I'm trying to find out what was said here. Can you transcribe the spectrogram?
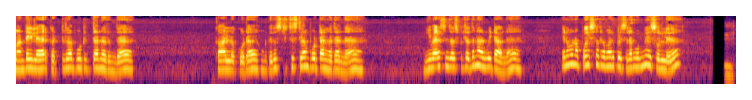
மண்டையில் கட்டுலாம் போட்டுட்டு தானே இருந்த? காலில் கூட உனக்கு ஏதோ ஸ்டிச்சஸ்லாம் போட்டாங்க தானே? நீ வேலை செஞ்ச ஹாஸ்பிட்டல் தானே அட்மிட் ஆனே? என்னமோ நான் போய் சொல்கிற மாதிரி பேசுகிறேன் உண்மையை சொல்லு. ஏய்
